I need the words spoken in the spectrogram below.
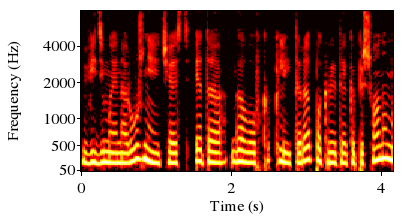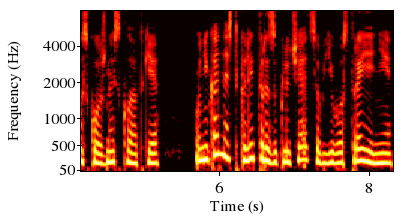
Видимая наружная часть — это головка клитора, покрытая капюшоном из кожной складки. Уникальность клитора заключается в его строении.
